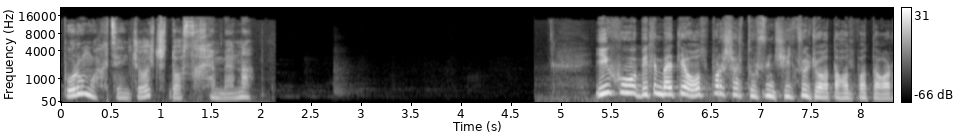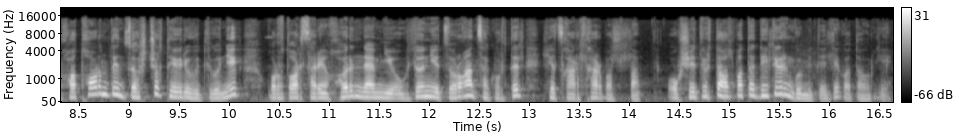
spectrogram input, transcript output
бүрэн вакцинжуулж дуусгах юм байна. Ийхүү бэлэн байдлын улбар шар төвшин шилжүүлж байгаатай холбоотойгоор хот хоорондын зорчих тээврийн хөдөлгөөнийг 3 дугаар сарын 28-ны өглөөний 6 цаг хүртэл хязгаарлахаар боллоо. Уг шийдвэртэй холбоотой дэлгэрэнгүй мэдээллийг одоо хүргэе.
